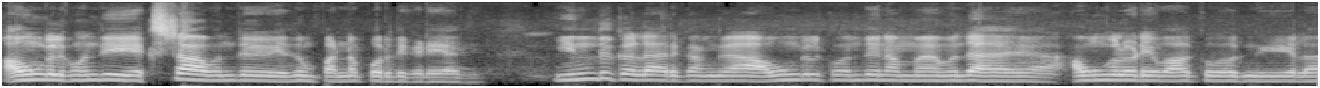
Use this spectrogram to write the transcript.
அவங்களுக்கு வந்து எக்ஸ்ட்ரா வந்து எதுவும் பண்ண போகிறது கிடையாது. இந்துக்களாக இருக்காங்க அவங்களுக்கு வந்து நம்ம வந்து அவங்களுடைய வாக்கு வங்கிகளை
